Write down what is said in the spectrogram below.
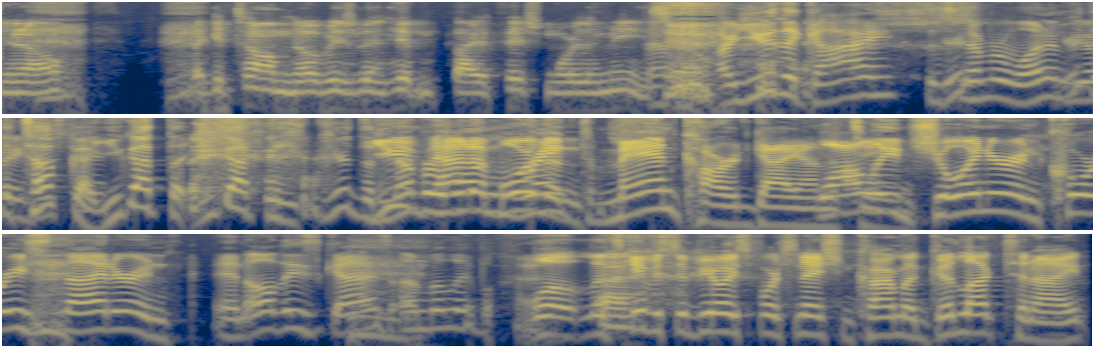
You know, I could tell them nobody's been hit by a pitch more than me. So. Are you the guy that's number one in You're BYU the tough guy. You got the you got the you're the You've number had one more than ranked man card guy on Wally the team. Joyner and Cory Snyder and, and all these guys. Unbelievable. Well, let's give us to BYU Sports Nation. Karma, good luck tonight,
